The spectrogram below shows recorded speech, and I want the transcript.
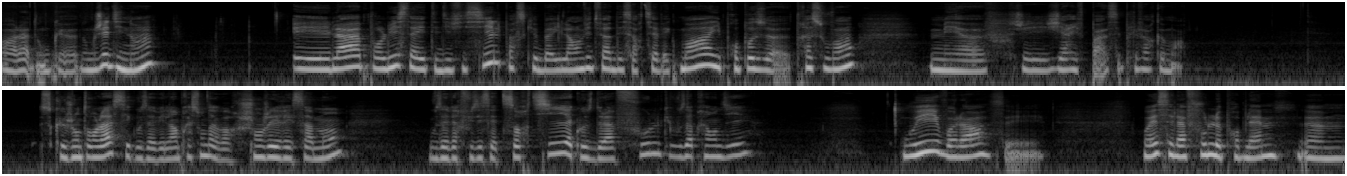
voilà, donc, euh, donc j'ai dit non. Et là, pour lui, ça a été difficile parce que bah, il a envie de faire des sorties avec moi. Il propose euh, très souvent, mais euh, j'y arrive pas. C'est plus fort que moi. Ce que j'entends là, c'est que vous avez l'impression d'avoir changé récemment. Vous avez refusé cette sortie à cause de la foule que vous appréhendiez? Oui, voilà, c'est. Ouais, c'est la foule le problème. Euh,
